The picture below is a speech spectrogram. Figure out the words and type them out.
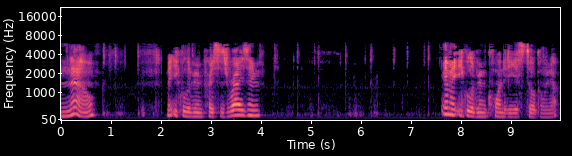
Now, my equilibrium price is rising. and my equilibrium quantity is still going up.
